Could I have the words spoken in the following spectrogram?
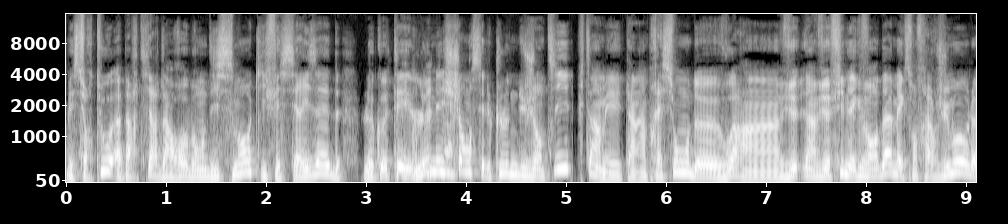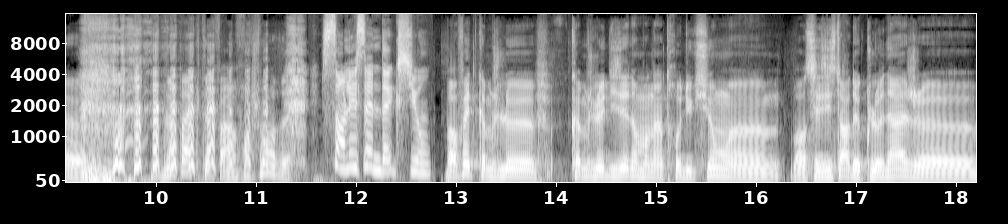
Mais surtout à partir d'un rebondissement qui fait série Z. Le côté le méchant c'est le clown du gentil. Putain mais t'as l'impression de voir un vieux, un vieux film avec Van avec son frère jumeau, le double impact. Enfin franchement. Sans les scènes d'action. Bah en fait comme je le comme je le disais dans mon introduction, euh, bon ces histoires de clonage, euh,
